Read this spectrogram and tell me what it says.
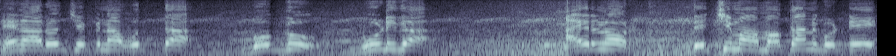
నేను ఆ రోజు చెప్పిన ఉత్త బొగ్గు బూడిద ఐరన్ ఓర్ తెచ్చి మా మొఖాన్ని కొట్టి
